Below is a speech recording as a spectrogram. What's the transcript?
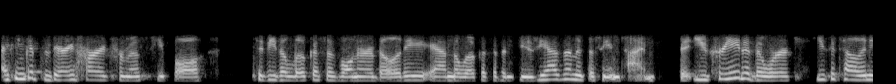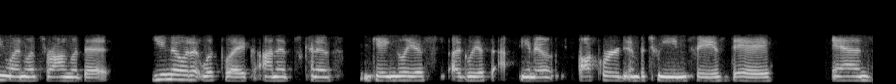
I think it's very hard for most people to be the locus of vulnerability and the locus of enthusiasm at the same time. That you created the work, you could tell anyone what's wrong with it. You know what it looked like on its kind of gangliest, ugliest, you know, awkward in between phase day. And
